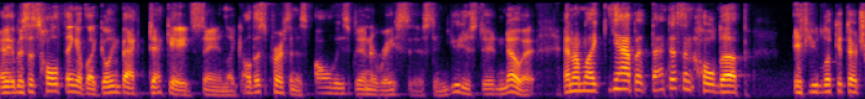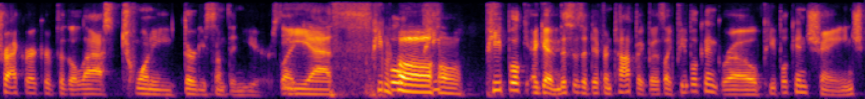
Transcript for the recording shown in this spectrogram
And it was this whole thing of like going back decades saying like oh this person has always been a racist and you just didn't know it. And i'm like yeah but that doesn't hold up if you look at their track record for the last 20 30 something years like yes people, oh. people people again this is a different topic but it's like people can grow people can change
